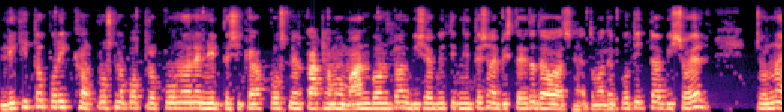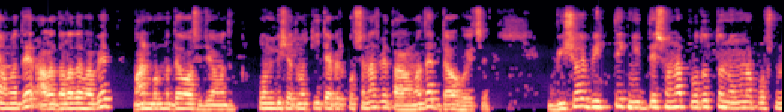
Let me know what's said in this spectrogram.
লিখিত পরীক্ষার প্রশ্নপত্র প্রণয়নের নির্দেশিকা প্রশ্নের কাঠামো মান বন্টন বিষয়ভিত্তিক নির্দেশনা বিস্তারিত দেওয়া আছে। হ্যাঁ তোমাদের প্রতিটা বিষয়ের জন্য আমাদের আলাদা আলাদাভাবে মান বন্টন দেওয়া আছে। যে আমাদের কোন বিষয়ে তোমার কি টাইপের কোশ্চেন আসবে তা আমাদের দেওয়া হয়েছে। বিষয় ভিত্তিক নির্দেশনা প্রদত্ত নমুনা প্রশ্ন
